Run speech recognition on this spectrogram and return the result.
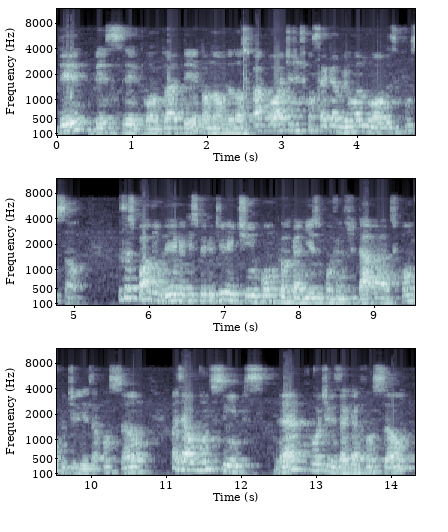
dbc.ad, que é o nome do nosso pacote, a gente consegue abrir o manual dessa função. Vocês podem ler que aqui explica direitinho como que organiza o conjunto de dados, como que utiliza a função, mas é algo muito simples. Né? Vou utilizar aqui a função,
